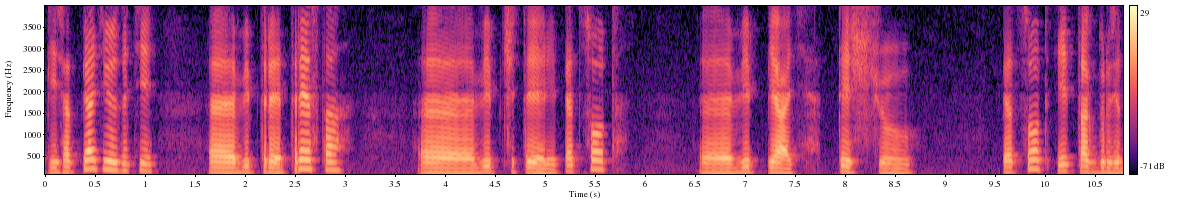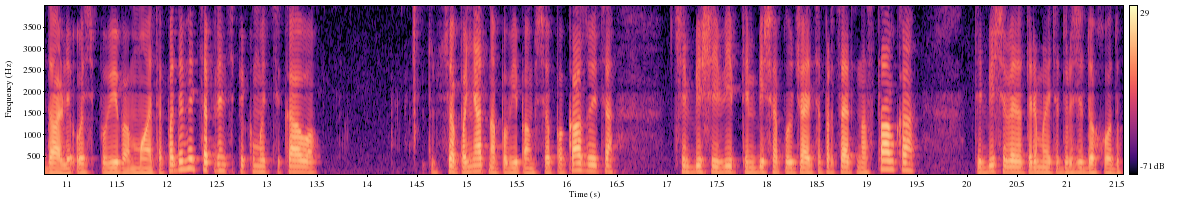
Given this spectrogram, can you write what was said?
55 USDT. VIP 3 300. Е, VIP 4 500. Е, VIP 5 1500. І так, друзі, далі. Ось по VIP можете подивитися, в принципі, кому цікаво. Тут все понятно, по VIP все показується. Чим більше VIP, тим більше виходить процентна ставка, тим більше ви отримуєте, друзі, доходу.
